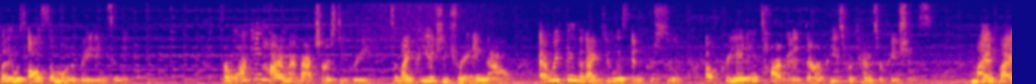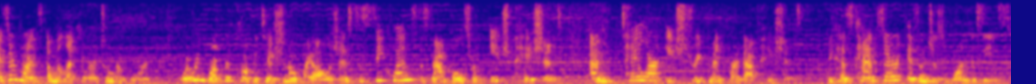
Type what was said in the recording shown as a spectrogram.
but it was also motivating to me. From working hard at my bachelor's degree to my PhD training now, everything that I do is in pursuit of creating targeted therapies for cancer patients. My advisor runs a molecular tumor board where we work with computational biologists to sequence the samples from each patient and tailor each treatment for that patient because cancer isn't just one disease.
